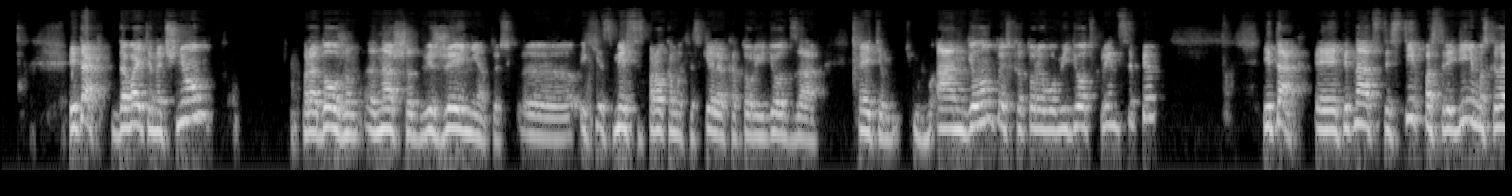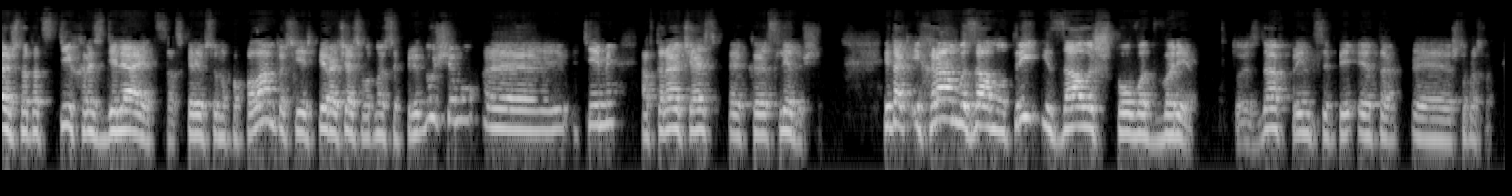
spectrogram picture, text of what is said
Итак, давайте начнем, продолжим наше движение, то есть э, вместе с пророком Ихискеля, который идет за этим ангелом, то есть который его ведет в принципе. Итак, 15 э, стих, посередине мы сказали, что этот стих разделяется, скорее всего, напополам, то есть есть первая часть относится к предыдущему э, теме, а вторая часть э, к следующей. Итак, и храм и зал внутри, и залы, что во дворе. То есть, да, в принципе, это э, что происходит.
